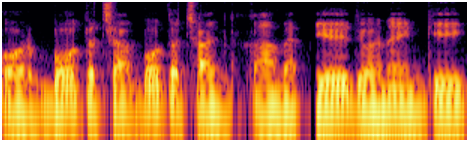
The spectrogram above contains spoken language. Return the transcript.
और बहुत अच्छा बहुत अच्छा इनका काम है। ये जो है ना, इनकी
